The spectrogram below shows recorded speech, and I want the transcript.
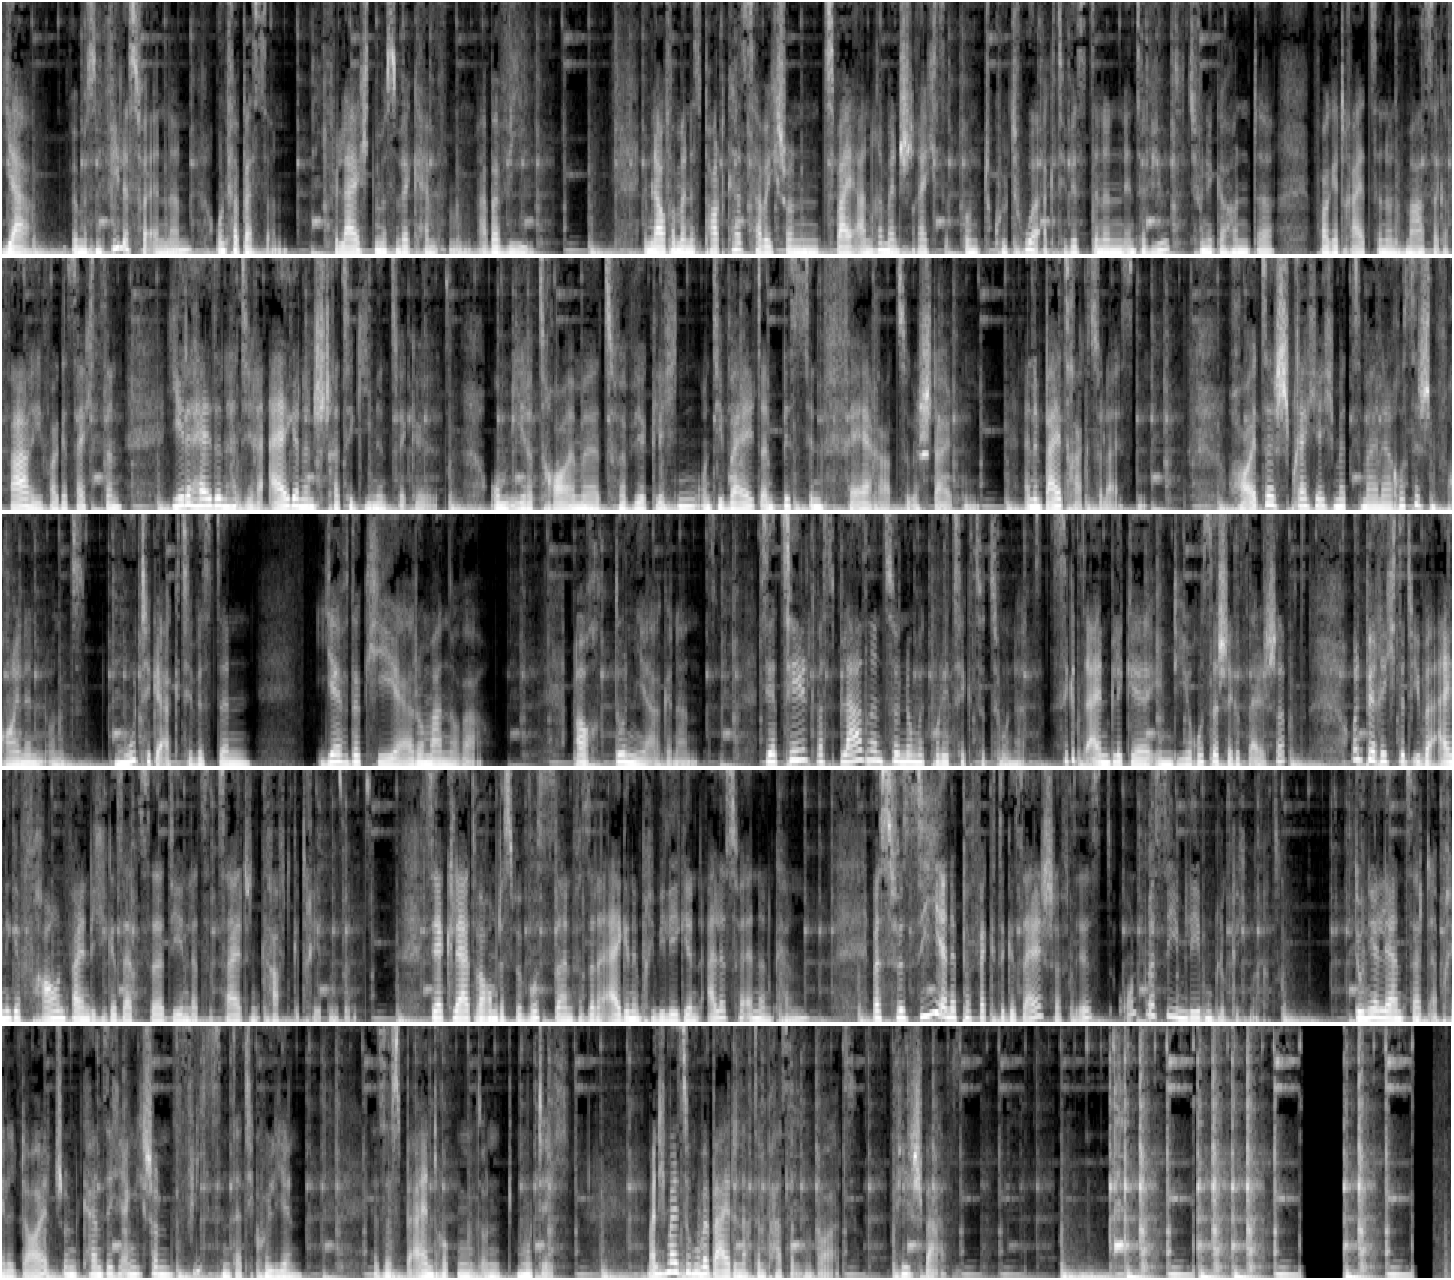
Ja, wir müssen vieles verändern und verbessern. Vielleicht müssen wir kämpfen, aber wie? Im Laufe meines Podcasts habe ich schon zwei andere Menschenrechts- und Kulturaktivistinnen interviewt, Tunika Hunter, Folge 13 und Marsa Ghaffari, Folge 16. Jede Heldin hat ihre eigenen Strategien entwickelt, um ihre Träume zu verwirklichen und die Welt ein bisschen fairer zu gestalten, einen Beitrag zu leisten. Heute spreche ich mit meiner russischen Freundin und mutige Aktivistin Yevdokia Romanova auch Dunja genannt. Sie erzählt, was Blasenentzündung mit Politik zu tun hat. Sie gibt Einblicke in die russische Gesellschaft und berichtet über einige frauenfeindliche Gesetze, die in letzter Zeit in Kraft getreten sind. Sie erklärt, warum das Bewusstsein für seine eigenen Privilegien alles verändern kann, was für sie eine perfekte Gesellschaft ist und was sie im Leben glücklich macht. Dunja lernt seit April Deutsch und kann sich eigentlich schon fließend artikulieren. Es ist beeindruckend und mutig. Manchmal suchen wir beide nach dem passenden Wort. Viel Spaß.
